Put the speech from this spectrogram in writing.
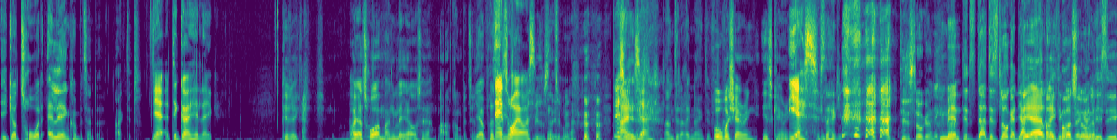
ikke at tro, at alle er inkompetente. -agtigt. ja, det gør jeg heller ikke. Det er rigtigt. Og jeg tror, at mange lærere også er meget kompetente. Ja, præcis. Det tror jeg også. Vildt Jeg tror Det Ej. synes jeg. Jamen, det er da rigtig nok. Det er Oversharing is caring. Yes. Exactly. Det er det slogan. Men Det, det, det er slogan, jeg Det er et rigtig på, godt jeg slogan.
